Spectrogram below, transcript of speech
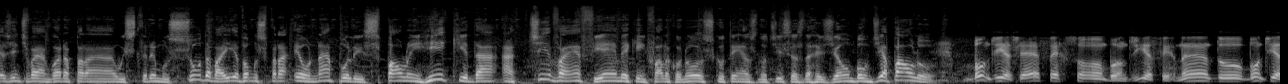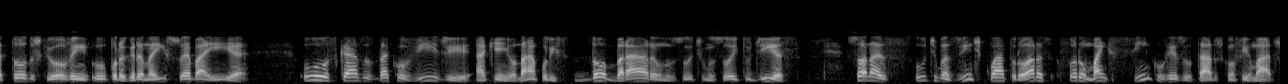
E a gente vai agora para o extremo sul da Bahia. Vamos para Eunápolis. Paulo Henrique, da Ativa FM, é quem fala conosco, tem as notícias da região. Bom dia, Paulo. Bom dia, Jefferson. Bom dia, Fernando. Bom dia a todos que ouvem o programa Isso é Bahia. Os casos da Covid aqui em Eunápolis dobraram nos últimos oito dias. Só nas últimas 24 horas foram mais cinco resultados confirmados.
